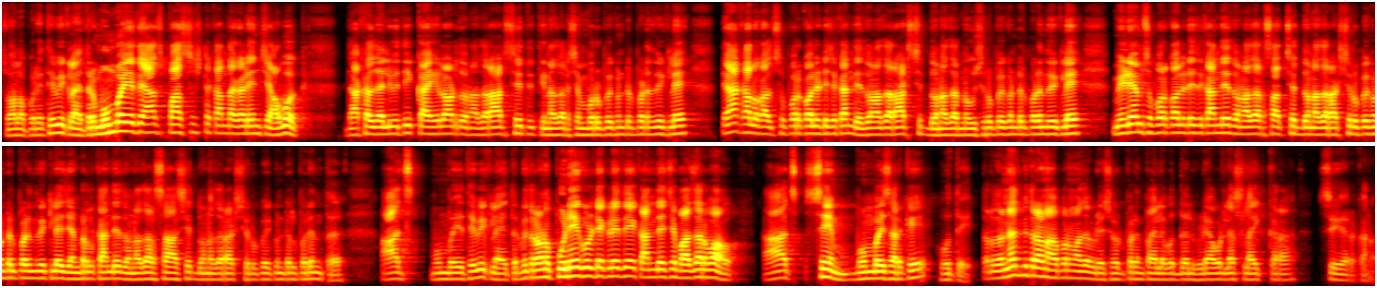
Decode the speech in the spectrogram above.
सोलापूर येथे विकला आहे. तर मुंबई येथे आज पासष्ट कांदा गाड्यांची आवक दाखल झाली होती. काही लॉट दोन हजार आठशे ते तीन हजार शंभर रुपये क्विंटलपर्यंत विकले. त्या खालोखाल सुपर क्वालिटीचे कांदे दोन हजार आठशे दोन हजार नऊशे रुपये क्विंटलपर्यंत विकले. मीडियम सुपर क्वालिटीचे कांदे दोन हजार सातशे दोन हजार आठशे रुपये क्विंटलपर्यंत विकले. जनरल कांदे दोन हजार सहाशे दोन हजार आठशे रुपये क्विंटलपर्यंत आज मुंबई येथे विकले. आहे तर मित्रांनो पुणे गुलटेकडे ते कांद्याचे बाजारभाव आज सेम मुंबईसारखे होते. तर धन्यवाद मित्रांनो आपण माझा व्हिडिओ शेवटपर्यंत पाहिल्याबद्दल. व्हिडिओ आवडल्यास लाईक करा शेअर करा.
